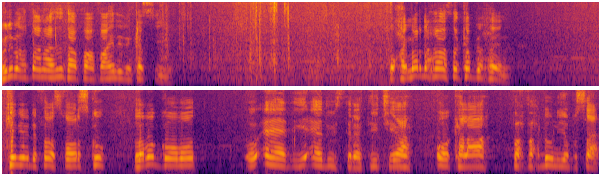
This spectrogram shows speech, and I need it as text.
weliba haddaan arrintaa faahfaahin idinka siiyo. Waxay mar dhexdaasa ka baxeen kenya defense forceku laba goobood oo aad iyo aad u istaraatiiji ah oo kala ah faxfaxdhuun iyo busaar.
